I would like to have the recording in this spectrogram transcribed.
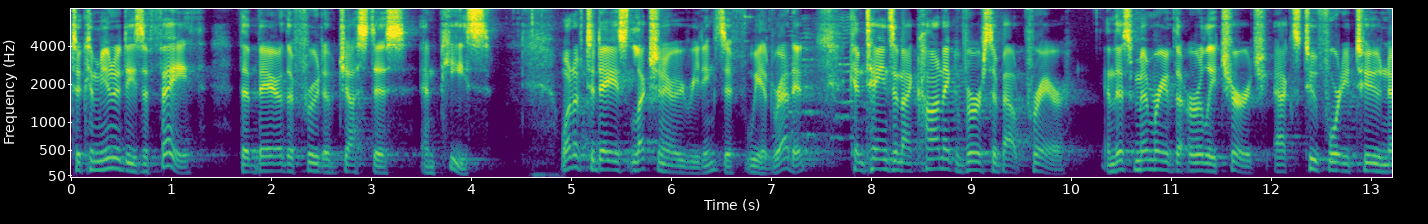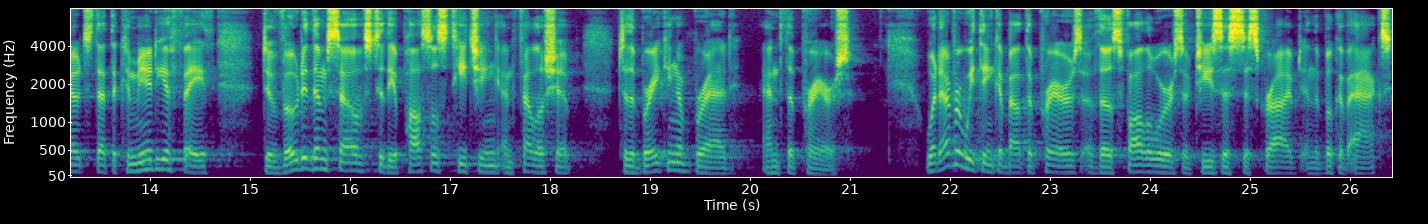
to communities of faith that bear the fruit of justice and peace? One of today's lectionary readings, if we had read it, contains an iconic verse about prayer. In this memory of the early church, Acts 2:42 notes that the community of faith devoted themselves to the apostles' teaching and fellowship, to the breaking of bread and the prayers. Whatever we think about the prayers of those followers of Jesus described in the book of Acts,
